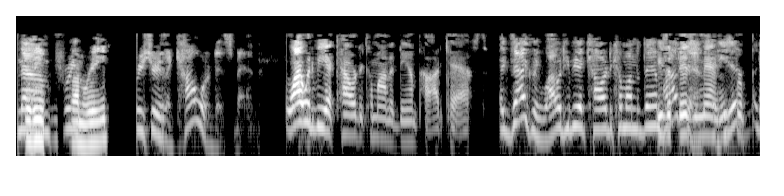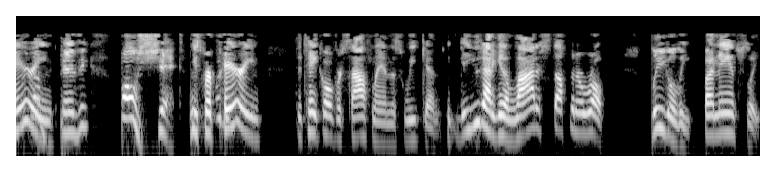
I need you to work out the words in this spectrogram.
No, did he I'm pretty, on Reed? pretty sure he's a cowardice man. Why would he be a coward to come on a damn podcast? Exactly. Why would he be a coward to come on the damn? Podcast? He's a busy man. He's is- preparing. not busy. Bullshit. He's preparing to take over Southland this weekend. You got to get a lot of stuff in a row, legally, financially.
